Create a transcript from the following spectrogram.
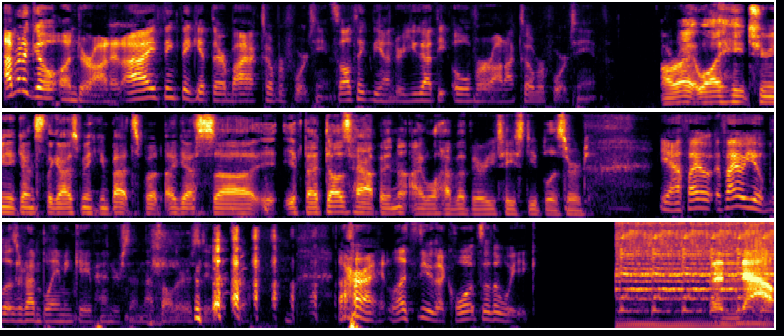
I'm gonna go under on it. I think they get there by October 14th, so I'll take the under. You got the over on October 14th. All right. Well, I hate cheering against the guys making bets, but I guess uh, if that does happen, I will have a very tasty blizzard. Yeah, if I if I owe you a blizzard, I'm blaming Gabe Henderson. That's all there is to it. So. all right, let's do the quotes of the week. And now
